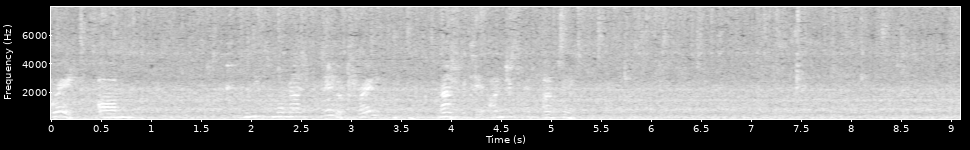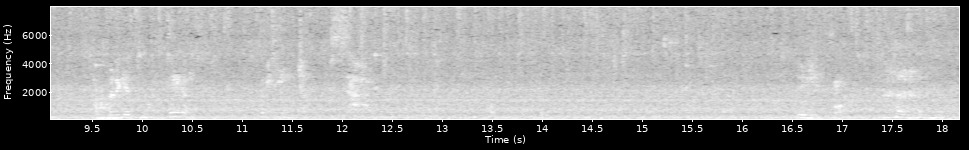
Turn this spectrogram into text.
Great. Um, we need some more mashed potatoes, right? Mashed potato. I'm just gonna, I'm gonna. I'm gonna get some more potatoes. This is fun.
